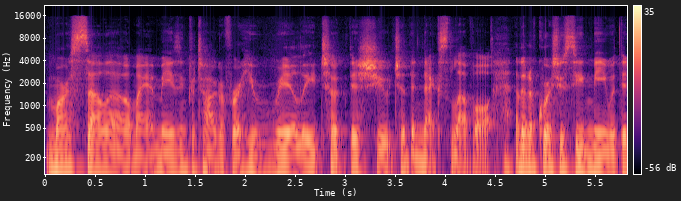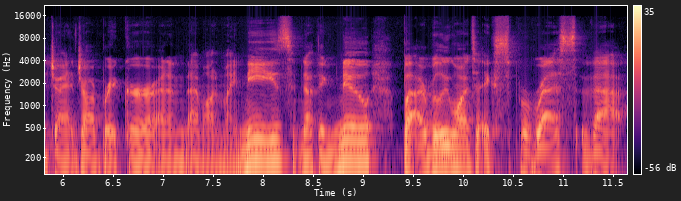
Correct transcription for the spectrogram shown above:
Marcelo, my amazing photographer, he really took this shoot to the next level. And then of course you see me with the giant jawbreaker and I'm on my knees, nothing new, but I really wanted to express that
